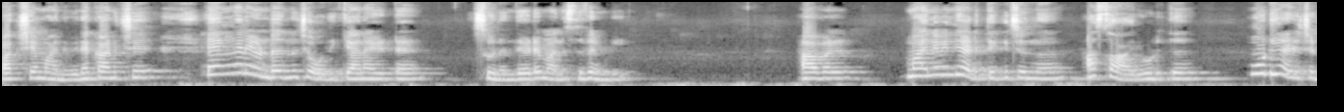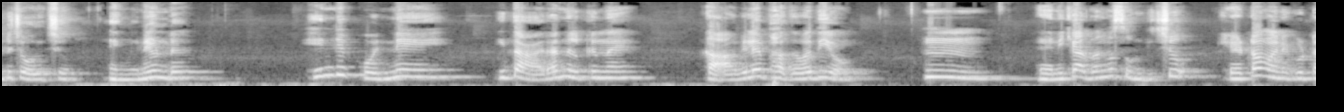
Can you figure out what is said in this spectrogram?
പക്ഷെ മനുവിനെ കാണിച്ച് എങ്ങനെയുണ്ടെന്ന് ചോദിക്കാനായിട്ട് സുനന്ദയുടെ മനസ്സ് വെമ്പി. അവൾ മനുവിന്റെ അടുത്തേക്ക് ചെന്ന് ആ സാരി ഉടുത്ത് മുടി അഴിച്ചിട്ട് ചോദിച്ചു എങ്ങനെയുണ്ട്? എന്റെ പൊന്നേ ഇതാരാ നിൽക്കുന്നേ? കാവിലെ ഭഗവതിയോ? ഉം എനിക്കതങ്ങ് സുഖിച്ചു കേട്ടോ മനുക്കുട്ട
